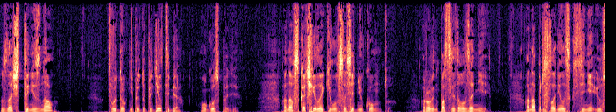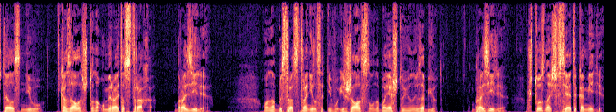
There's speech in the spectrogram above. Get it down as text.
значит, ты не знал? Твой друг не предупредил тебя? О, Господи!» Она вскочила и кинулась в соседнюю комнату. Робин последовал за ней. Она прислонилась к стене и уставилась на него. Казалось, что она умирает от страха. Бразилия. Она быстро отстранилась от него и сжалась, словно боясь, что ее забьют. Бразилия. Что значит вся эта комедия?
